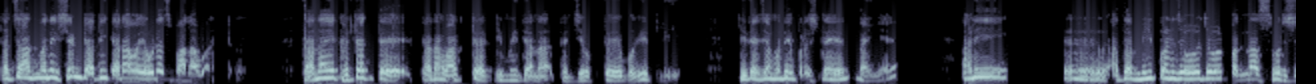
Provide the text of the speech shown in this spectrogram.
त्याचं आत्मनिरीक्षण त्यांनी करावं एवढंच मला वाटतं. त्यांना हे खटकतंय त्यांना वाटतं की मी त्यांना त्यांची वक्तव्य बघितली की त्याच्यामध्ये प्रश्न येत नाहीये. आणि आता मी पण जवळजवळ पन्नास वर्ष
